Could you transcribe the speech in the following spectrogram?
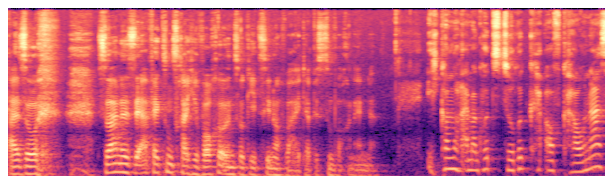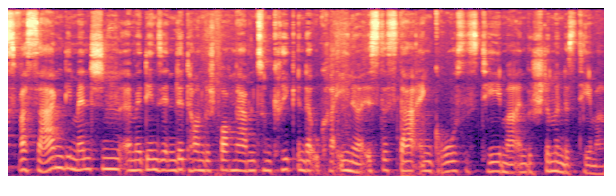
Also es war eine sehr abwechslungsreiche Woche und so geht sie noch weiter bis zum Wochenende. Ich komme noch einmal kurz zurück auf Kaunas. Was sagen die Menschen, äh, mit denen Sie in Litauen gesprochen haben, zum Krieg in der Ukraine? Ist es da ein großes Thema, ein bestimmendes Thema?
